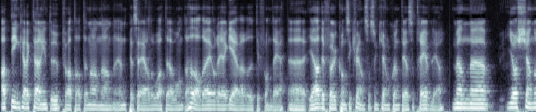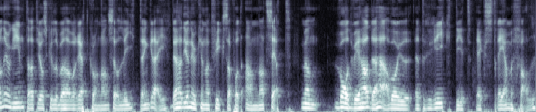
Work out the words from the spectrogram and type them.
Att din karaktär inte uppfattar att en annan NPC eller whatever inte hör dig och reagerar utifrån det. Eh, ja, det får ju konsekvenser som kanske inte är så trevliga. Men eh, jag känner nog inte att jag skulle behöva retconna en så liten grej. Det hade jag nog kunnat fixa på ett annat sätt. Men vad vi hade här var ju ett riktigt extremfall.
